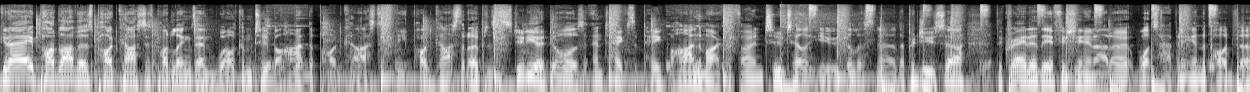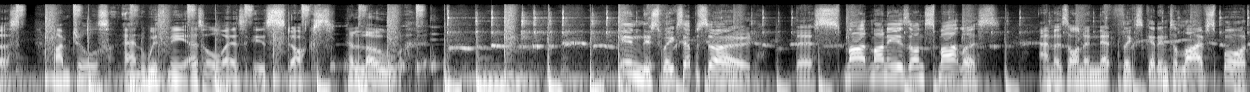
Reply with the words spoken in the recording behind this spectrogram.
G'day, pod lovers, podcasters, podlings, and welcome to Behind the Podcast, the podcast that opens the studio doors and takes a peek behind the microphone to tell you, the listener, the producer, the creator, the aficionado, what's happening in the podverse. I'm Jules, and with me, as always, is Stocks. Hello. In this week's episode, the smart money is on Smartless. Amazon and Netflix get into live sport.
